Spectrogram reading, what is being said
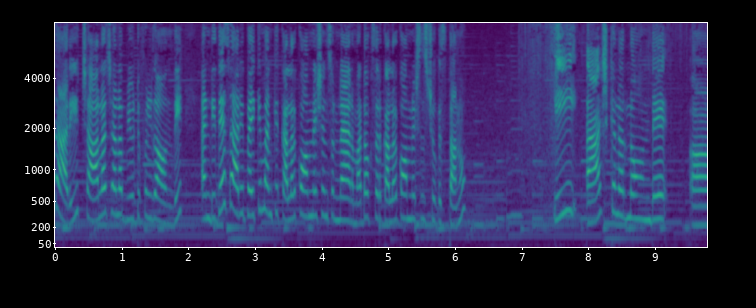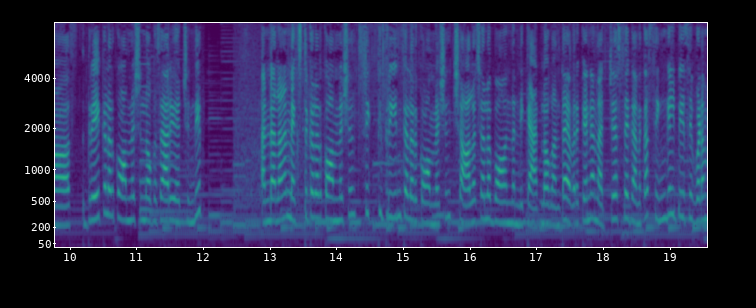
సారీ చాలా చాలా బ్యూటిఫుల్గా ఉంది. అండ్ ఇదే సారీ పైకి మనకి కలర్ కాంబినేషన్స్ ఉన్నాయన్నమాట. ఒకసారి కలర్ కాంబినేషన్స్ చూపిస్తాను. ఈ యాష్ కలర్లో ఉండే గ్రే కలర్ కాంబినేషన్లో ఒక సారీ వచ్చింది. అండ్ అలానే next colour combination sick green colour combination చాలా చాలా బాగుందండి క్యాటలాగ్ అంతా. ఎవరికైనా నచ్చేస్తే కనుక సింగిల్ పీస్ ఇవ్వడం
